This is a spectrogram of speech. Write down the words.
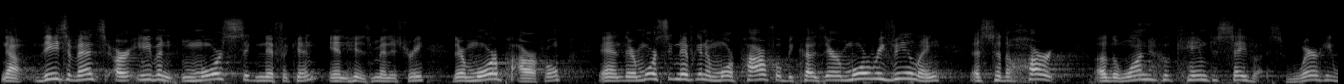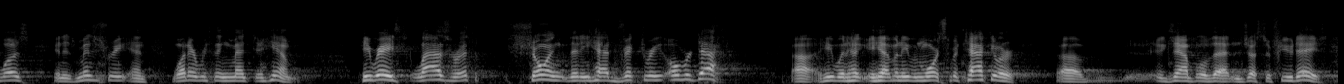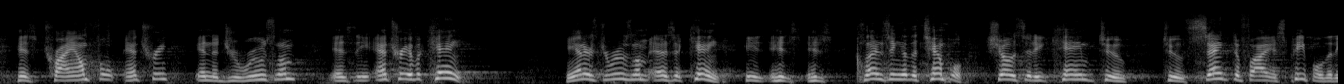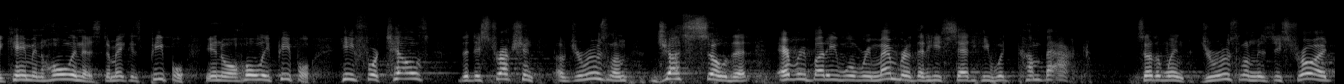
Now, these events are even more significant in his ministry. They're more powerful, and they're more significant and more powerful because they're more revealing as to the heart of the one who came to save us, where he was in his ministry, and what everything meant to him. He raised Lazarus, showing that he had victory over death. Uh, he would ha- have an even more spectacular uh, example of that in just a few days. His triumphal entry into Jerusalem is the entry of a king. He enters Jerusalem as a king. He, his, his cleansing of the temple shows that he came to, to sanctify his people, that he came in holiness to make his people into a holy people. He foretells the destruction of Jerusalem just so that everybody will remember that he said he would come back. So that when Jerusalem is destroyed,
